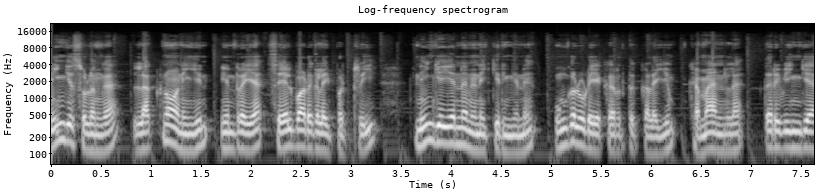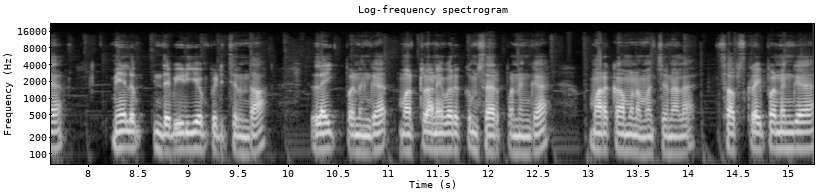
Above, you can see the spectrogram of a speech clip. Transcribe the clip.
நீங்கள் சொல்லுங்கள் லக்னோ அணியின் இன்றைய செயல்பாடுகளை பற்றி நீங்கள் என்ன நினைக்கிறீங்கன்னு உங்களுடைய கருத்துக்களையும் கமெண்டில் தெரிவிங்க. மேலும் இந்த வீடியோ பிடிச்சிருந்தா லைக் பண்ணுங்கள் மற்ற அனைவருக்கும் ஷேர் பண்ணுங்கள் மறக்காமல் நம்ம சேனலை சப்ஸ்கிரைப் பண்ணுங்கள்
